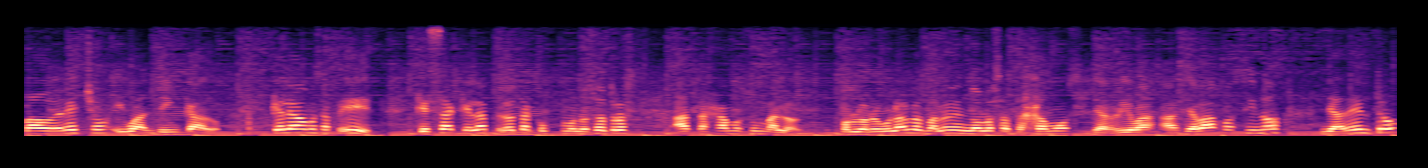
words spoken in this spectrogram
lado derecho, igual, de hincado. ¿Qué le vamos a pedir? Que saque la pelota como nosotros atajamos un balón. Por lo regular los balones no los atajamos de arriba hacia abajo, sino de adentro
